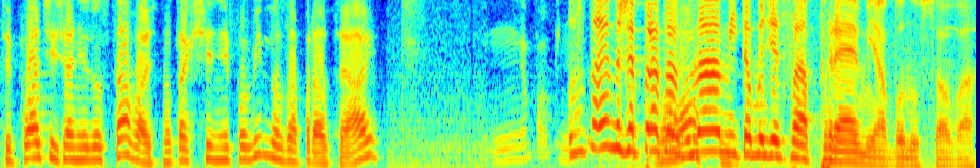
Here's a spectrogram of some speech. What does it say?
Ty płacić, a nie dostawać. No tak się nie powinno za pracę, haj? Nie powinno. Uznajmy, że praca No z właśnie. nami to będzie twoja premia bonusowa.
